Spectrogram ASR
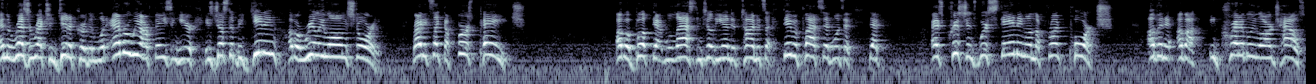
and the resurrection did occur, then whatever we are facing here is just the beginning of a really long story. Right? It's like the first page of a book that will last until the end of time. It's like David Platt said once that, that as Christians, we're standing on the front porch of an of a incredibly large house,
